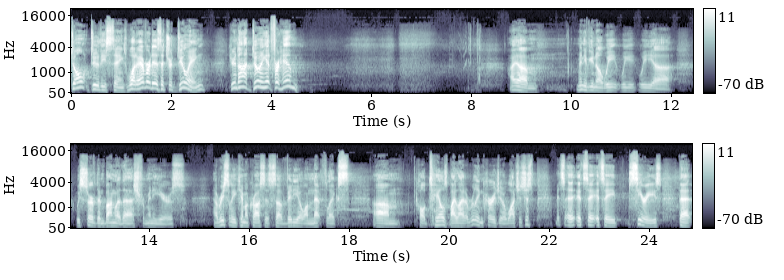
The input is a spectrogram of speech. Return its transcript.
don't do these things, whatever it is that you're doing, you're not doing it for Him. I, um, many of you know we, we, we, uh, we served in Bangladesh for many years. I recently came across this uh, video on Netflix um, called Tales by Light. I really encourage you to watch. It's just it's a, it's a, it's a series that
